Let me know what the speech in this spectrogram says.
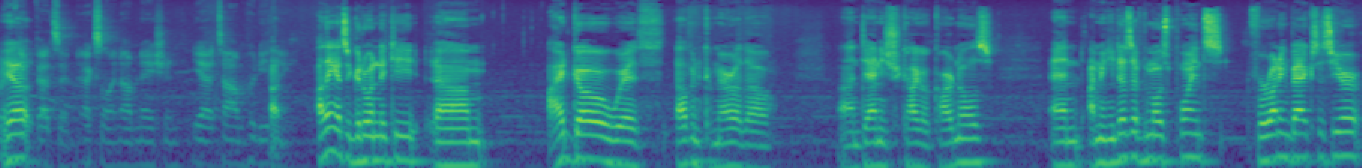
I Yeah. think that's an excellent nomination. Yeah, Tom, who do you think? I think it's a good one, Nikki. Um, I'd go with Alvin Kamara though, on Danny's Chicago Cardinals, and I mean he does have the most points for running backs this year.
